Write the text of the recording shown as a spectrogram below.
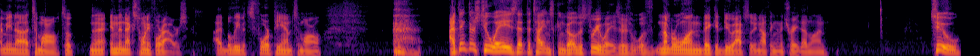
I mean, uh, tomorrow. So in the next 24 hours, I believe it's 4 p.m. tomorrow. I think there's two ways that the Titans can go. There's three ways. There's with number one, they could do absolutely nothing in the trade deadline. Two,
